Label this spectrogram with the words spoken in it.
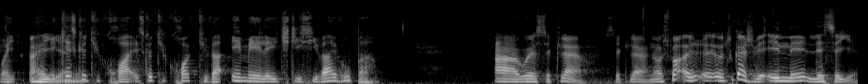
oui. et qu'est-ce que tu crois? Est-ce que tu crois que tu vas aimer le HTC Vive ou pas? Ah ouais, c'est clair, c'est clair. Non, je pense, en tout cas, je vais aimer l'essayer.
